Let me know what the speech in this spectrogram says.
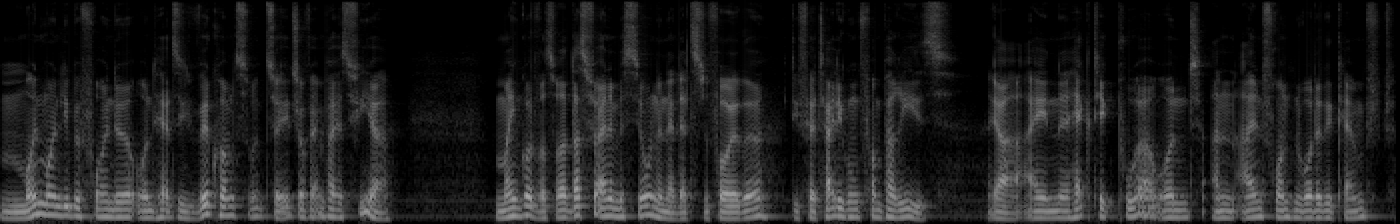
Moin moin liebe Freunde und herzlich willkommen zurück zu Age of Empires 4. Mein Gott, was war das für eine Mission in der letzten Folge? Die Verteidigung von Paris. Ja, eine Hektik pur und an allen Fronten wurde gekämpft.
